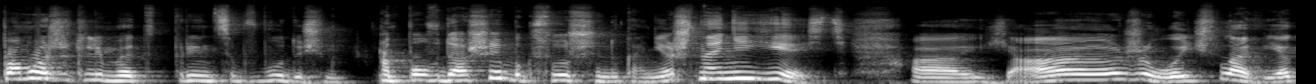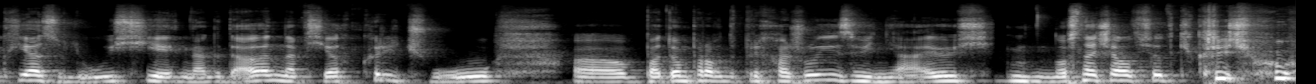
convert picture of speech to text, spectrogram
Поможет ли мне этот принцип в будущем? А по поводу ошибок, слушай, ну, конечно, они есть. А, я живой человек, я злюсь, я иногда на всех кричу, а, потом, правда, прихожу и извиняюсь. Но сначала все-таки кричу,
